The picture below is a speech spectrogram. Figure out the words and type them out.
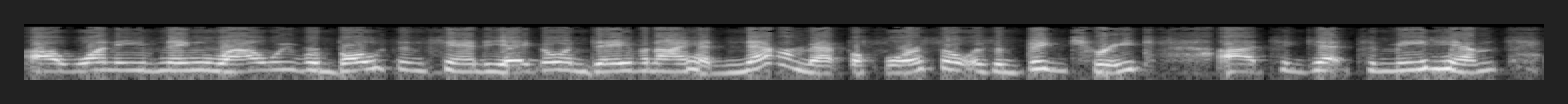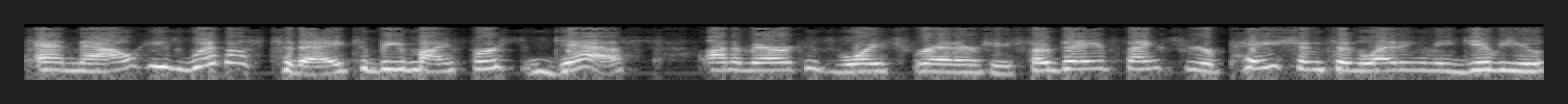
uh, one evening while we were both in San Diego, and Dave and I had never met before, so it was a big treat uh, to get to meet him. And now he's with us today to be my first guest on America's Voice for Energy. So, Dave, thanks for your patience in letting me give you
